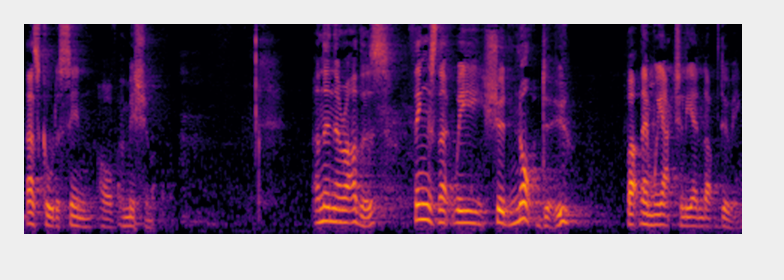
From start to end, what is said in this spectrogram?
That's called a sin of omission. And then there are others, things that we should not do, but then we actually end up doing.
